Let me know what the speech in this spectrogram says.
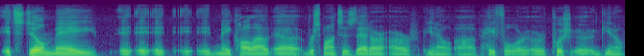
it still may it, it, it, it may call out uh, responses that are, are you know uh, hateful or, or push or, you know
